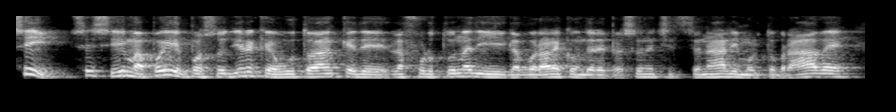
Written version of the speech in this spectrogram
Sì, sì, sì, ma poi posso dire che ho avuto anche de- la fortuna di lavorare con delle persone eccezionali, molto brave,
